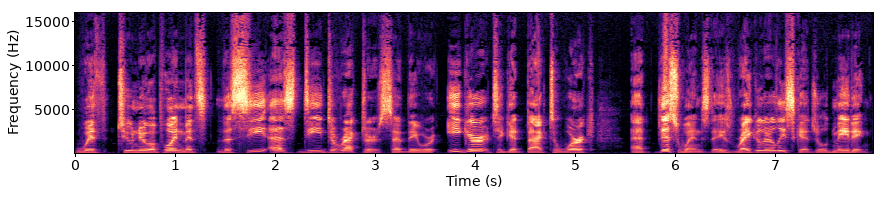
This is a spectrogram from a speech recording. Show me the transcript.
With two new appointments, the CSD directors said they were eager to get back to work at this Wednesday's regularly scheduled meeting.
